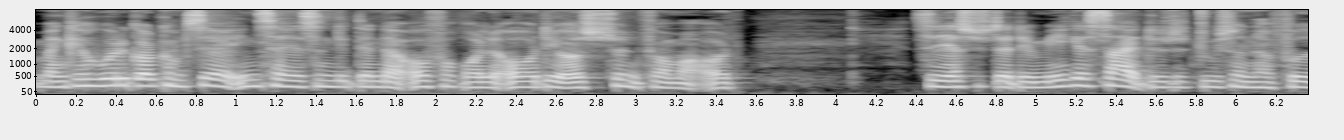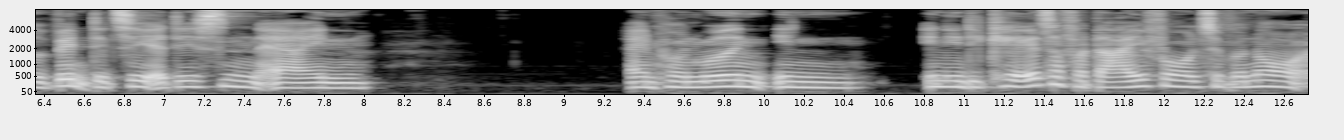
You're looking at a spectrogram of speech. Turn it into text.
man kan hurtigt godt komme til at indtage sådan lidt den der offerrolle, åh, det er også synd for mig. Og, så jeg synes, at det er mega sejt, at du sådan har fået vendt det til, at det sådan er en, er en på en måde en, en, en indikator for dig i forhold til, hvornår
